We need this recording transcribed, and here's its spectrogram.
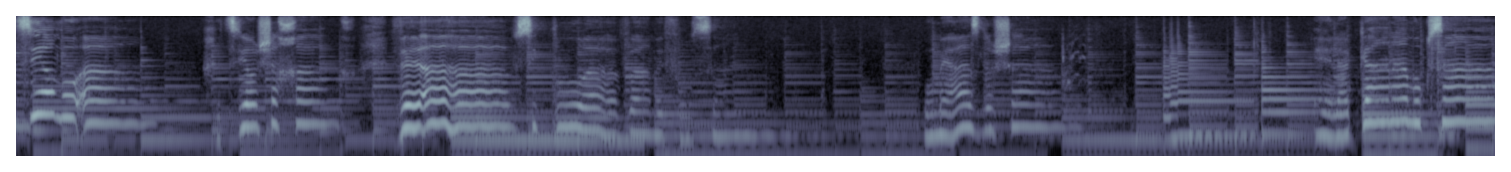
חציו מואר, חציו שכח, ואהב סיפור אהבה מפורסם. ומאז לא שב אל הגן המוקסם.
